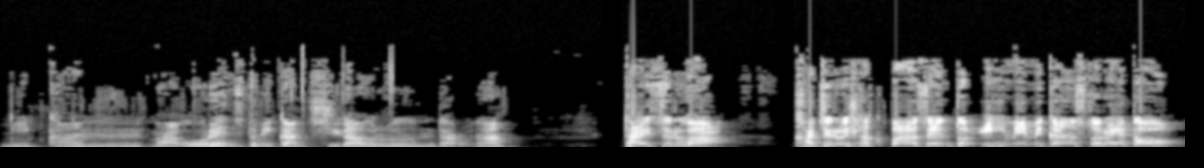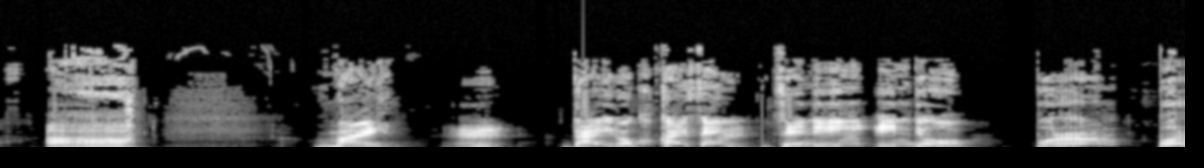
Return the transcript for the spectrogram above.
みかん、まあ、オレンジとみかん違うんだろうな。対するは、果汁100%愛媛みかんストレートああ、うまい。うん。第6回戦、ゼリー飲料、ブルン、ブルン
